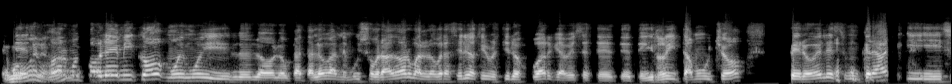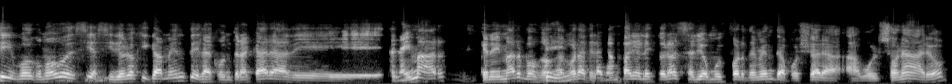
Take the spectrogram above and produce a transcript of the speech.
Es, muy bueno, un jugador muy polémico, muy, muy, lo, lo, catalogan de muy sobrador. Bueno, los brasileños tienen un estilo de jugar que a veces te, te, irrita mucho, pero él es un crack y sí, como vos decías, ideológicamente es la contracara de, Neymar, que Neymar, vos sí. acordate, la campaña electoral salió muy fuertemente a apoyar a, a Bolsonaro,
